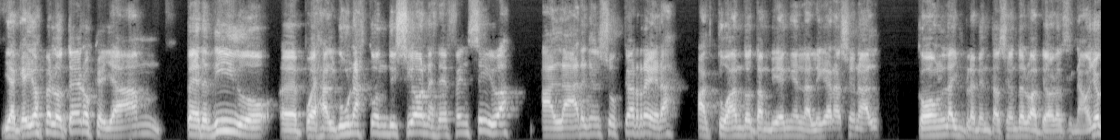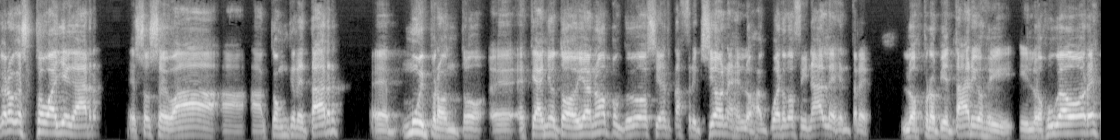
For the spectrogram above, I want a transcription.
y aquellos peloteros que ya han perdido eh, pues algunas condiciones defensivas alarguen sus carreras actuando también en la Liga Nacional con la implementación del bateador designado. Yo creo que eso va a llegar, eso se va a, concretar eh, muy pronto. Eh, este año todavía no, porque hubo ciertas fricciones en los acuerdos finales entre los propietarios y, y los jugadores,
